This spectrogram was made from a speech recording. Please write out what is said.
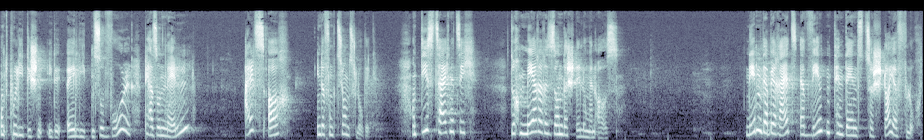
und politischen Eliten, sowohl personell als auch in der Funktionslogik. Und dies zeichnet sich durch mehrere Sonderstellungen aus. Neben der bereits erwähnten Tendenz zur Steuerflucht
